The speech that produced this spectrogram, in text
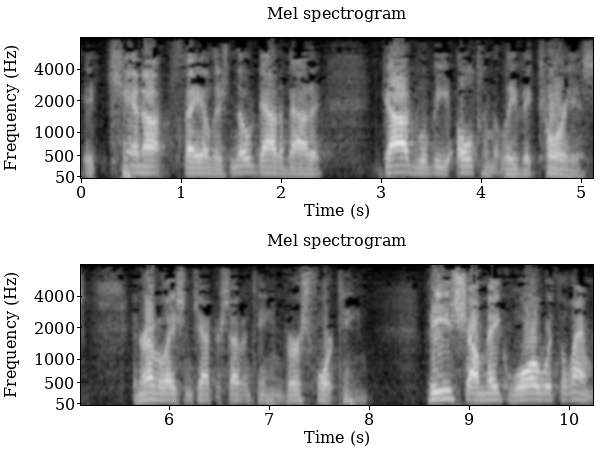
it cannot fail, there's no doubt about it. God will be ultimately victorious. In Revelation chapter 17 verse 14, these shall make war with the Lamb.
